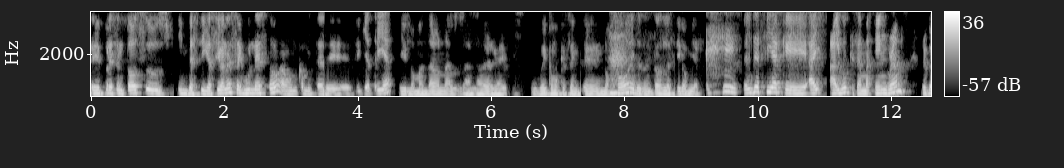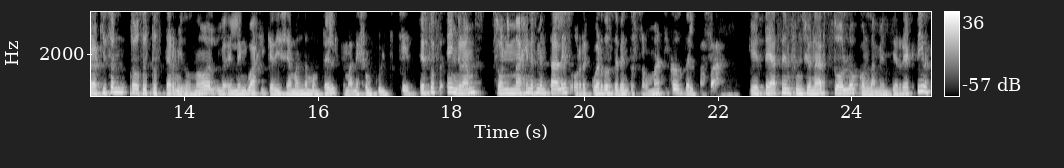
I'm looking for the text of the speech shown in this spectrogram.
eh, presentó sus investigaciones, según esto, a un comité de psiquiatría y lo mandaron a, la- a la verga. Y pues el güey como que se en- eh, enojó y desde entonces les tiró mierda. Él decía que hay algo que se llama engrams, pero aquí son todos estos términos, ¿no? El, el lenguaje que dice Amanda Montel, que maneja un culto. Sí. Estos engrams son imágenes mentales o recuerdos de eventos traumáticos del pasado que te hacen funcionar solo con la mente reactiva.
